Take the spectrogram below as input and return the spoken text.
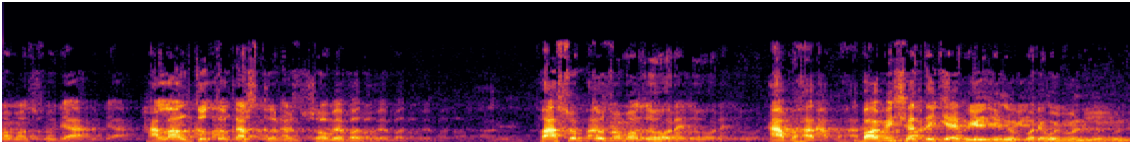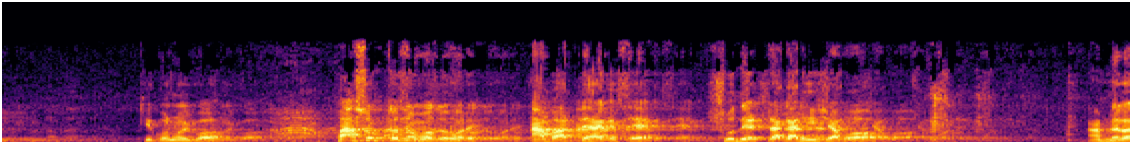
নামাজ সইরা হালাল যত কাজ করবেন সব এবাদত ফাঁসক্ত নামাজ হরে। আবার বাবির সাথে গিয়ে বিল্ডিং করে, ওইব নি। কি কোন ওইব? ফাঁসক্ত নামাজ হরে আবার দেখা গেছে, সুদের টাকার হিসাব আপনারা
